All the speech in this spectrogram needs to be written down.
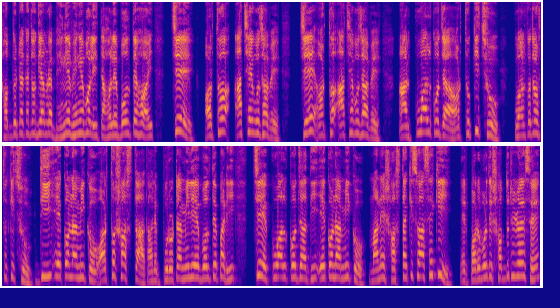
শব্দটাকে যদি আমরা ভেঙে ভেঙে বলি, তাহলে বলতে হয় চে অর্থ আছে বোঝাবে চে অর্থ আছে বোঝাবে, আর কুয়াল কোজা অর্থ কিছু। কুয়াল অর্থ কিছু। দি একোনামিকো, অর্থ সস্তা। তাহলে পুরোটা মিলিয়ে বলতে পারি, চে কুয়াল কোজা দি একোনামিকো। মানে সস্তা কিছু আছে কি? এর পরবর্তী শব্দটি রয়েছে,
